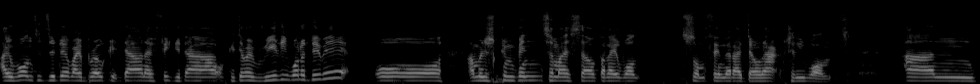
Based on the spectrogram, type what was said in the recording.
I wanted to do. I broke it down. I figured out, okay, do I really want to do it, or am I just convincing myself that I want something that I don't actually want? And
